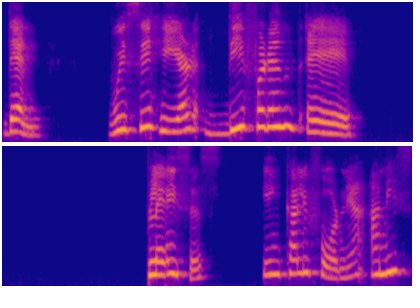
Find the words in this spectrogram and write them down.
Then we see here different uh, places in California, and it's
